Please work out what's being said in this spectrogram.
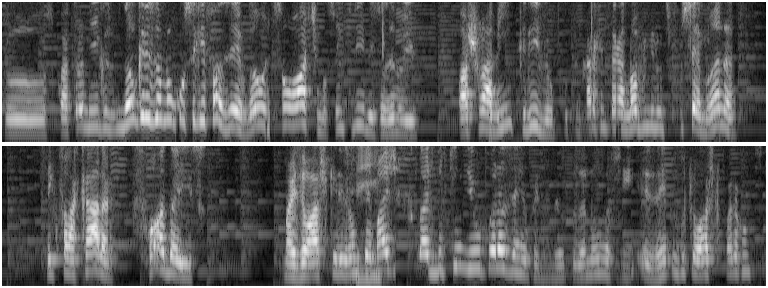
pros quatro amigos. Não que eles não vão conseguir fazer, vão, eles são ótimos, são incríveis fazendo isso. Eu acho o Rabin incrível, porque um cara que entrega nove minutos por semana, você tem que falar, cara, foda isso. Mas eu acho que eles vão Sim. ter mais dificuldade do que o Neil, por exemplo, entendeu? Tô dando, assim, exemplos do que eu acho que pode acontecer.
